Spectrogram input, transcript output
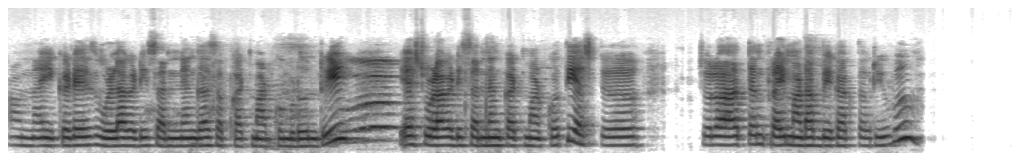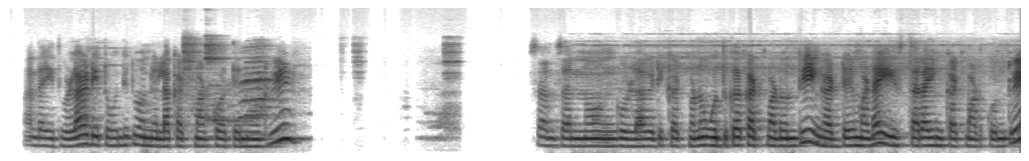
ಅವನ್ನ ಈ ಕಡೆ ಉಳ್ಳಾಗಡ್ಡಿ ಸಣ್ಣಂಗ ಸ್ವಲ್ಪ ಕಟ್ ಮಾಡ್ಕೊಂಬಿಡೋಣ ರೀ ಎಷ್ಟು ಉಳ್ಳಾಗಡ್ಡಿ ಸಣ್ಣಂಗೆ ಕಟ್ ಮಾಡ್ಕೋತಿ ಅಷ್ಟು ಚಲೋ ಆತಂಗೆ ಫ್ರೈ ಮಾಡಕ್ಕೆ ಬೇಕಾಗ್ತಾವ್ರಿ ಇವು. ಒಂದು ಐದು ಉಳ್ಳಾಗಡ್ಡಿ ತೊಗೊಂಡಿದ್ದು ಅವನ್ನೆಲ್ಲ ಕಟ್ ಮಾಡ್ಕೋತೇನೆ ನೋಡಿರಿ. ಸಣ್ಣ ಸಣ್ಣ ಹಿಂಗೆ ಉಳ್ಳಾಗಡ್ಡಿ ಕಟ್ ಮಾಡೋ, ಉದ್ಕ ಕಟ್ ಮಾಡೋಣ ರೀ ಹಿಂಗೆ ಅಡ್ಡೆ ಮಾಡ, ಈ ಥರ ಹಿಂಗೆ ಕಟ್ ಮಾಡ್ಕೊಂಡ್ರಿ.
